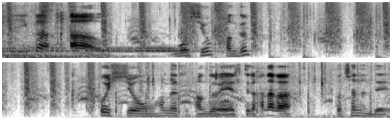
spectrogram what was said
여기까지가 아웃 무엇이요? 방금? 뿌이숑 하면서 방금 에스트가 하나가 더 쳤는데.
